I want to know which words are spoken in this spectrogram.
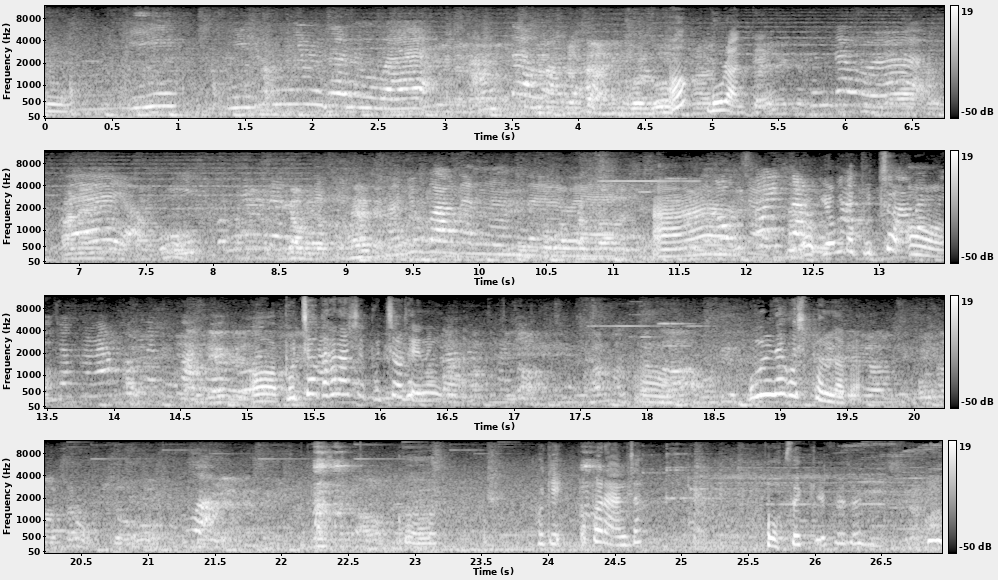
응. 이, 이 형님들은 왜 안 떼버려? 어? 뭘 안 떼요? 아, 여, 여기다 붙여. 어. 어. 어, 붙여도 하나씩 붙여도 되는 거야. 어. 뽐내고 싶었나 봐. 어, 거기 똑바로 앉아. 어색해 표정이. 어,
